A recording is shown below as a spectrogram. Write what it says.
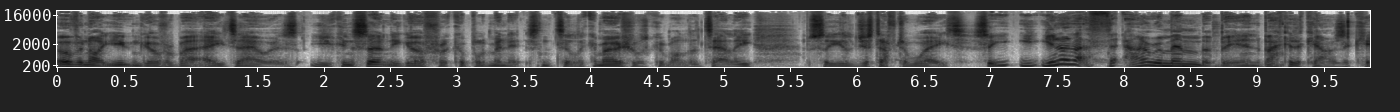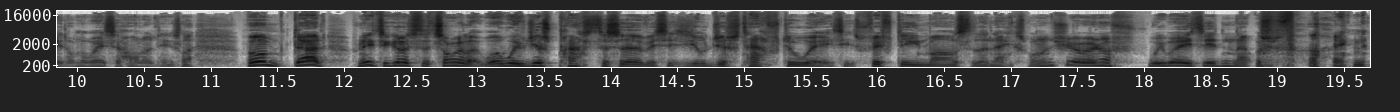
overnight you can go for about eight hours. You can certainly go for a couple of minutes until the commercials come on the telly, so you'll just have to wait. So, you, you know that th- I remember being in the back of the car as a kid on the way to holiday. It's like, Mum, Dad, we need to go to the toilet. Well, we've just passed the services. You'll just have to wait. It's 15 miles to the next one. And sure enough, we waited and that was fine.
